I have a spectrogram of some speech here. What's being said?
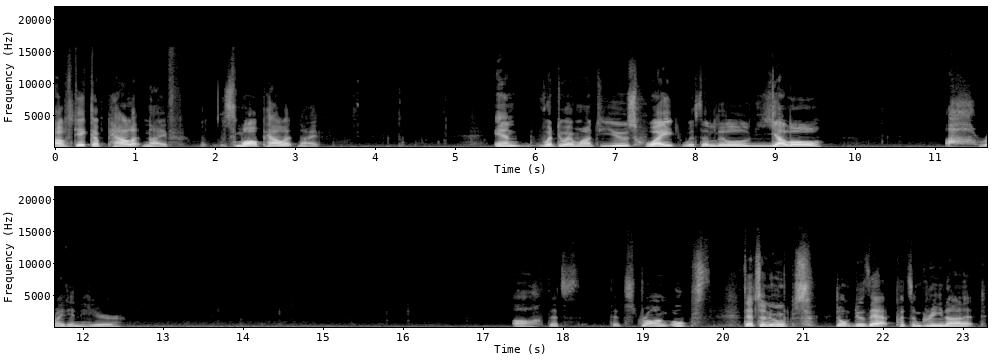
I'll take a palette knife, small palette knife, And what do I want to use? White with a little yellow ah, right in here. Oh, that's, that's strong. Oops, that's an oops. Don't do that. Put some green on it.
